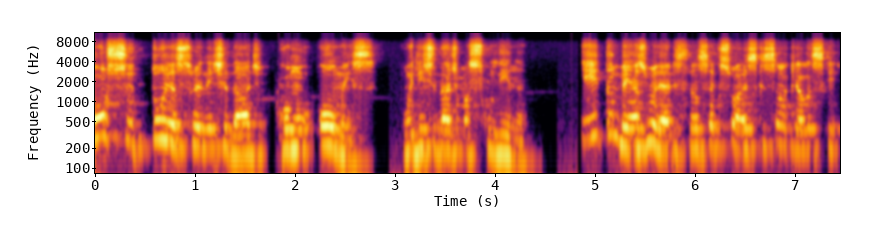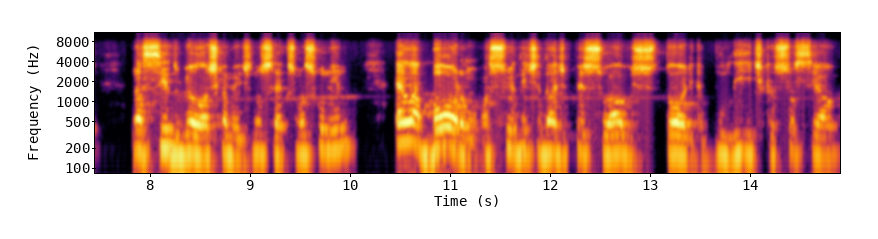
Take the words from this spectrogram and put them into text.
constituem a sua identidade como homens, uma identidade masculina. E também as mulheres transexuais, que são aquelas que, nascido biologicamente no sexo masculino, elaboram a sua identidade pessoal, histórica, política, social,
